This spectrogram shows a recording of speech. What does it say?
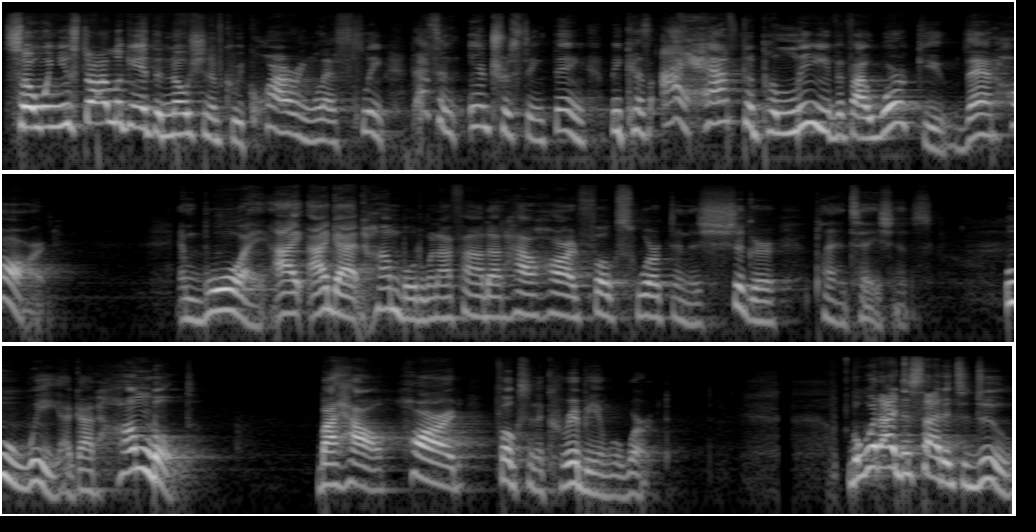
So when you start looking at the notion of requiring less sleep, that's an interesting thing because I have to believe if I work you that hard. And boy, I, I got humbled when I found out how hard folks worked in the sugar plantations. Ooh, wee, I got humbled by how hard folks in the Caribbean were worked. But what I decided to do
